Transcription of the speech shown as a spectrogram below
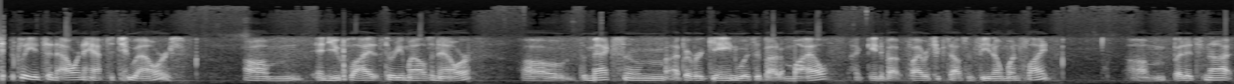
typically it's an hour and a half to two hours, um, and you fly at 30 miles an hour. Uh, the maximum I've ever gained was about a mile. I gained about five or six thousand feet on one flight, um, but it's not.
